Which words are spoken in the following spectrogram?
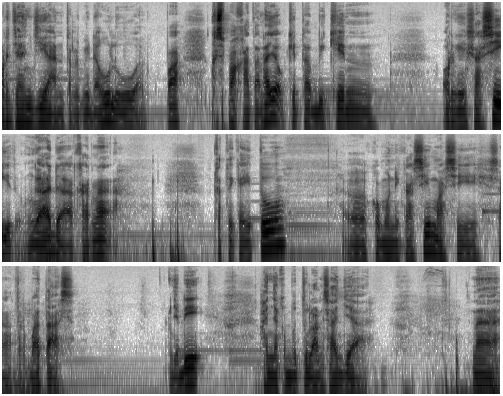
perjanjian terlebih dahulu apa kesepakatan ayo kita bikin organisasi gitu nggak ada karena ketika itu eh, komunikasi masih sangat terbatas. Jadi hanya kebetulan saja. Nah,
